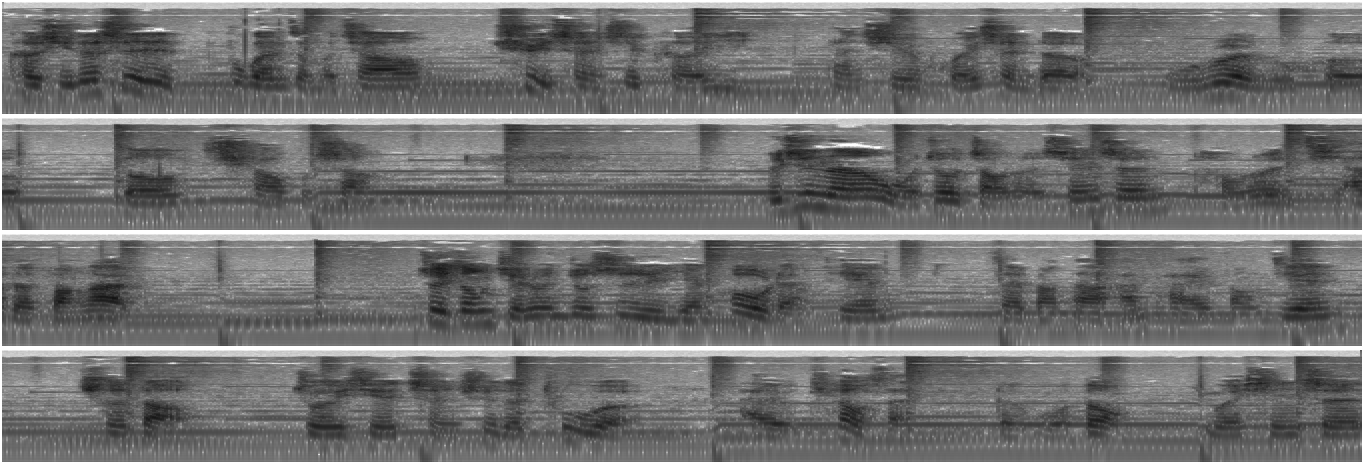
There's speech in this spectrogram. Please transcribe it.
可惜的是，不管怎么敲，去程是可以，但是回程的无论如何都敲不上。于是呢，我就找了先生讨论其他的方案。最终结论就是延后两天，再帮他安排房间、车道，做一些城市的 tour，还有跳伞等活动。因为先生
